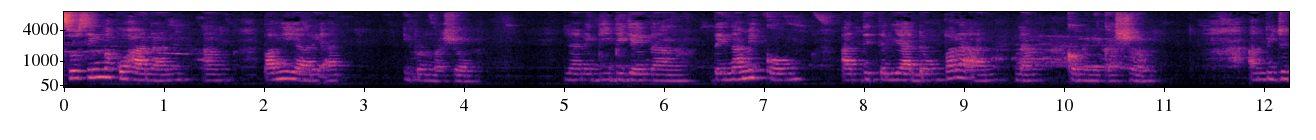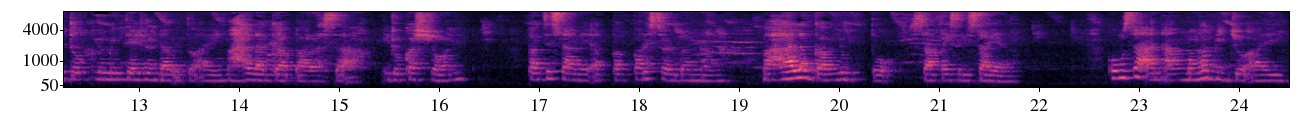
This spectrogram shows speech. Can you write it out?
susing makuhanan ang pangyayari at impormasyon na nagbibigay ng dinamikong at detalyadong paraan ng komunikasyon. Ang video documentation daw ito ay mahalaga para sa edukasyon, pagsisanay at pagpareserba ng mahalagang yugto sa kaysaysayan kung saan ang mga video ay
